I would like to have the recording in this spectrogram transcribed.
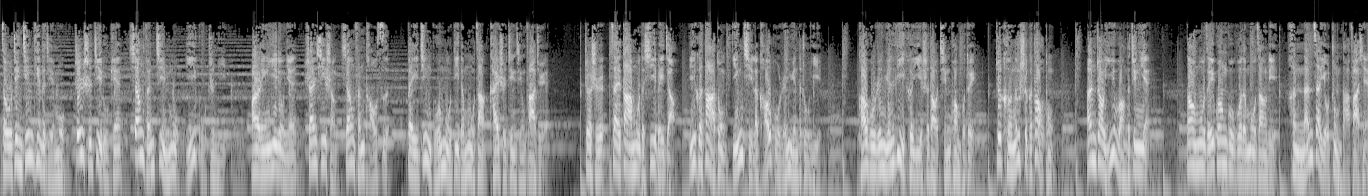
走进今天的节目，真实纪录片《香坟晋墓遗骨之谜》。二零一六年，山西省襄汾陶寺北晋国墓地的墓葬开始进行发掘。这时，在大墓的西北角，一个大洞引起了考古人员的注意。考古人员立刻意识到情况不对，这可能是个盗洞。按照以往的经验，盗墓贼光顾过的墓葬里很难再有重大发现。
